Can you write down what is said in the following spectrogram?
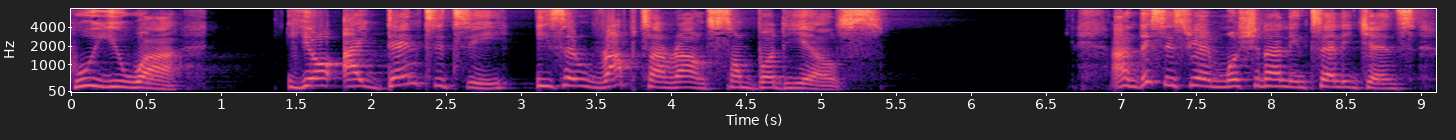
who you are. Your identity isn't wrapped around somebody else. And this is where emotional intelligence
